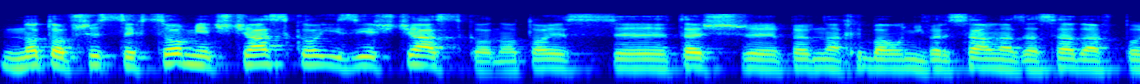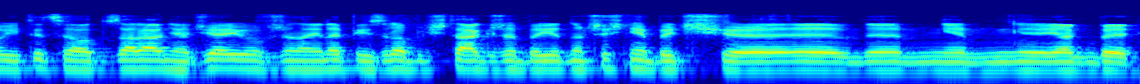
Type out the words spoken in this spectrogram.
no to wszyscy chcą mieć ciastko i zjeść ciastko. No to jest y, też y, pewna chyba uniwersalna zasada w polityce od zarania dziejów, że najlepiej zrobić tak, żeby jednocześnie być y, jakby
